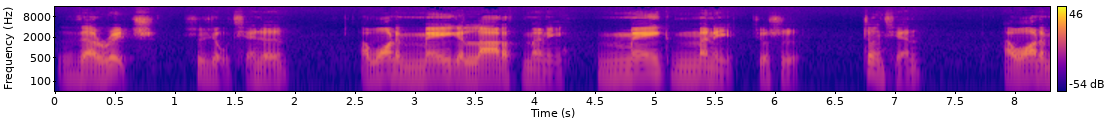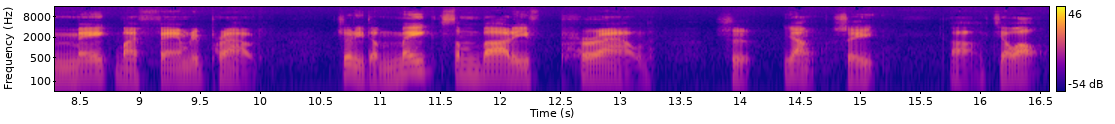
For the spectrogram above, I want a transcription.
the rich 是有钱人。I want to make a lot of money. Make money 就是挣钱。I want to make my family proud. 这里的 make somebody proud 是让谁啊骄傲。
